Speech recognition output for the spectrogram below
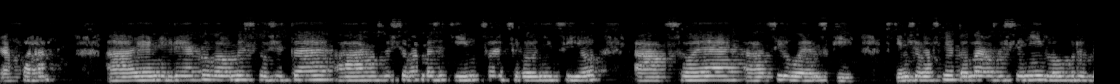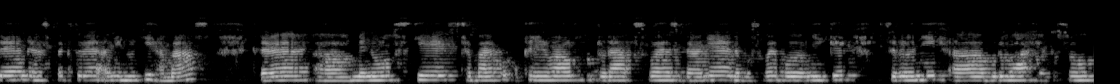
Rafah, je někdy jako velmi složité a rozlišovat mezi tím, co je civilní cíl a co je cíl vojenský. S tím, že vlastně tohle rozlišení dlouhodobě nerespektuje ani hnutí Hamas, které v minulosti třeba jako ukrýval dodat svoje zbraně nebo svoje bojovníky v civilních budovách, jako jsou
